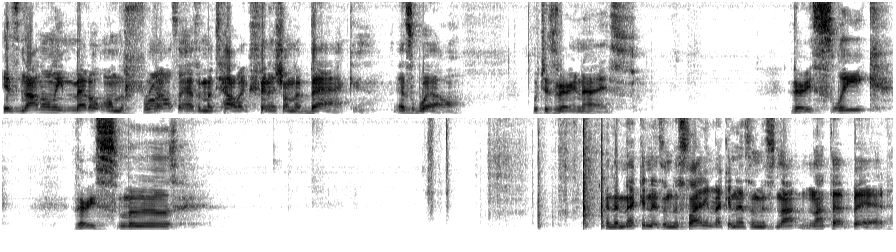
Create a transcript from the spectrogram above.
is not only metal on the front, it also has a metallic finish on the back as well, which is very nice. Very sleek, very smooth. And the mechanism, the sliding mechanism is not, not that bad.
